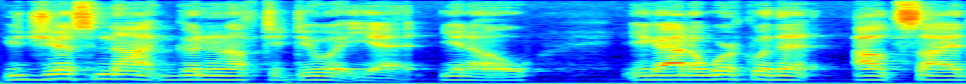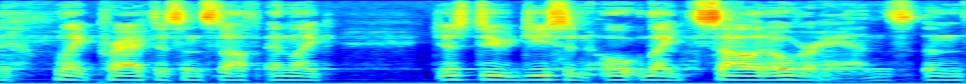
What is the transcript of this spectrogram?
you're just not good enough to do it yet you know? You got to work with it outside like practice and stuff and like just do decent like solid overhands and,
